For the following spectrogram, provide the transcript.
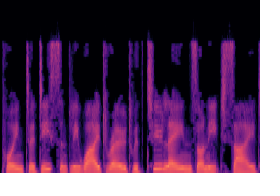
point a decently wide road with two lanes on each side.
